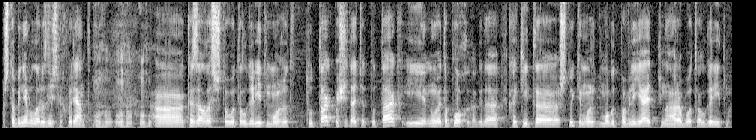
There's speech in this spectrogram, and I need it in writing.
чтобы не было различных вариантов. Uh-huh, uh-huh, uh-huh. А, казалось, что вот алгоритм может тут так посчитать, а тут так, и, ну, это плохо, когда какие-то штуки может, могут повлиять на работу алгоритма.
